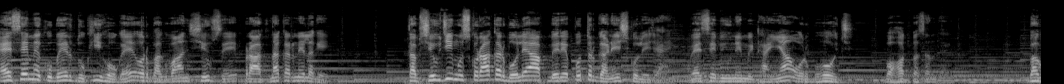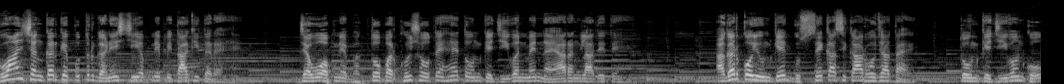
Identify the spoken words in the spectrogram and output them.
ऐसे में कुबेर दुखी हो गए और भगवान शिव से प्रार्थना करने लगे। तब शिव शिवजी मुस्कुराकर बोले, आप मेरे पुत्र गणेश को ले जाएँ। वैसे भी उन्हें मिठाइयाँ और भोज बहुत पसंद है। भगवान शंकर के पुत्र गणेश जी अपने पिता की तरह हैं। जब वो अपने भक्तों पर खुश होते हैं तो उनके जीवन में नया रंग ला देते हैं। अगर कोई उनके गुस्से का शिकार हो जाता है तो उनके जीवन को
